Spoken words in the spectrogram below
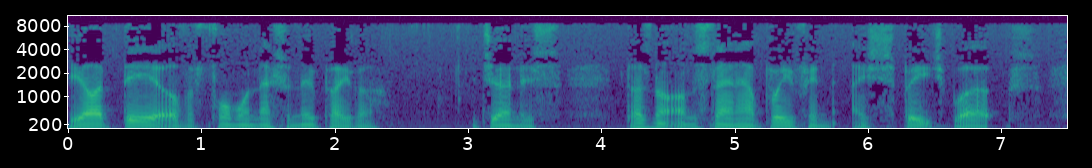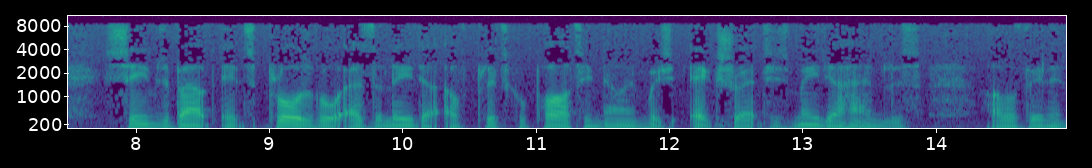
The idea of a formal national newspaper journalist does not understand how briefing a speech works seems about it's plausible as the leader of political party knowing which extract his media handlers are revealing.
